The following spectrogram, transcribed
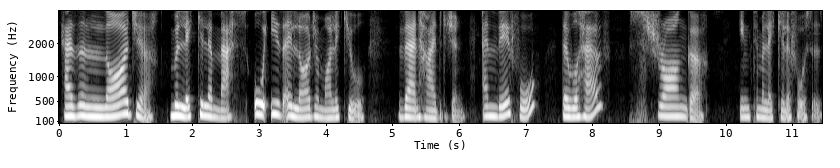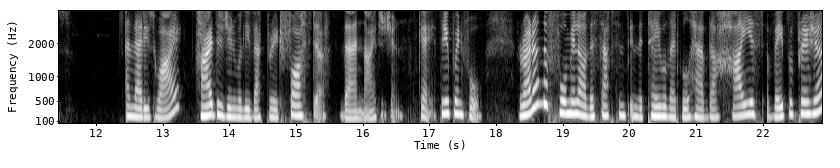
has a larger molecular mass or is a larger molecule than hydrogen, and therefore they will have stronger intermolecular forces. And that is why hydrogen will evaporate faster than nitrogen. Okay, 3.4. Write on the formula of the substance in the table that will have the highest vapor pressure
